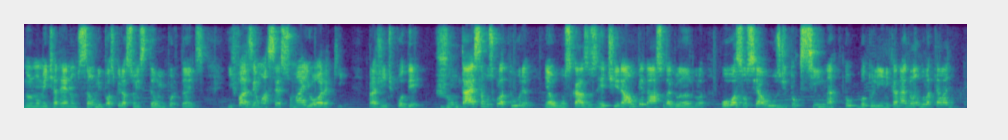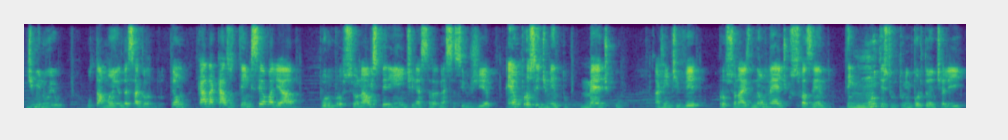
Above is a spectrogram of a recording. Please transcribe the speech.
Normalmente até não são lipoaspirações tão importantes e fazer um acesso maior aqui para a gente poder juntar essa musculatura, em alguns casos retirar um pedaço da glândula ou associar o uso de toxina botulínica na glândula que ela diminui o, tamanho dessa glândula. Então, cada caso tem que ser avaliado por um profissional experiente nessa, nessa cirurgia. É um procedimento médico, a gente vê profissionais não médicos fazendo, tem muita estrutura importante ali.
